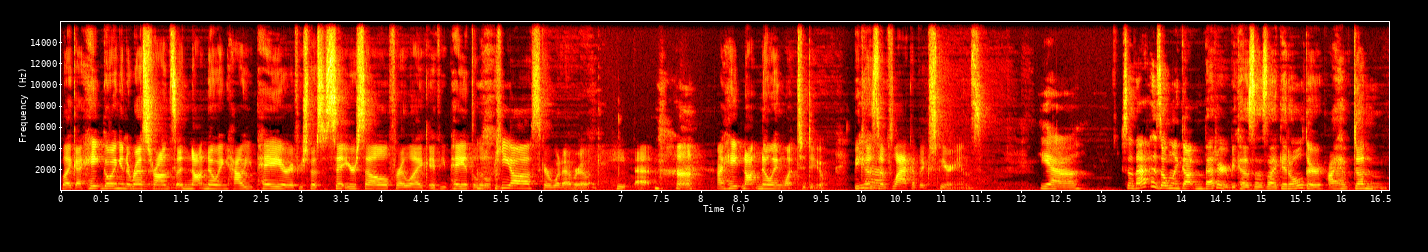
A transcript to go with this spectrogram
like I hate going into restaurants and not knowing how you pay or if you're supposed to sit yourself or like if you pay at the little kiosk or whatever. Like I hate that. Huh. I hate not knowing what to do because Yeah. of lack of experience. Yeah. So that has only gotten better because as I get older, I have done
